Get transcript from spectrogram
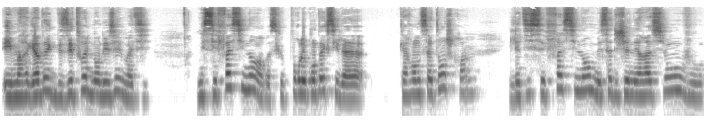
Et il m'a regardé avec des étoiles dans les yeux, il m'a dit, mais c'est fascinant, hein, parce que pour le contexte, il a 47 ans, je crois. Mm. Il a dit, c'est fascinant, mais cette génération, vous,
